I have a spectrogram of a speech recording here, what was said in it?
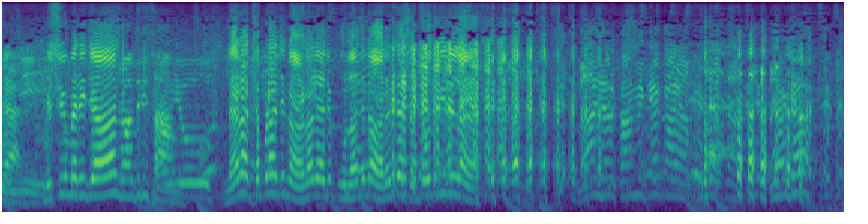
ਹਾਂਜੀ। ਮਿਸ ਯੂ ਮੇਰੀ ਜਾਨ। ਚੌਧਰੀ ਸਾਹਿਬ। ਯੋ ਨਹਿਰਾ ਛਪੜਾਂ ਚ ਨਹਾਉਣ ਵਾਲੇ ਅੱਜ ਪੂਲਾਂ ਚ ਨਹਾ ਰਹੇ ਤੇ ਹਸਨ ਚੌਧਰੀ ਨੇ ਲਾਇਆ। ਨਾ ਯਾਰ ਖਾਨ ਨੇ ਕੀ ਕਹਾਇਆ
